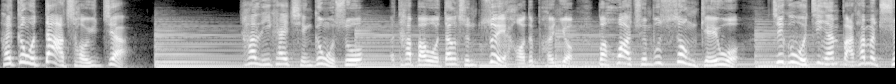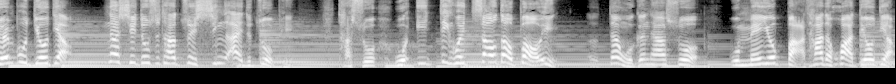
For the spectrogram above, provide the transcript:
还跟我大吵一架。他离开前跟我说，他把我当成最好的朋友，把画全部送给我。结果我竟然把他们全部丢掉，那些都是他最心爱的作品。他说我一定会遭到报应。呃，但我跟他说我没有把他的画丢掉，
